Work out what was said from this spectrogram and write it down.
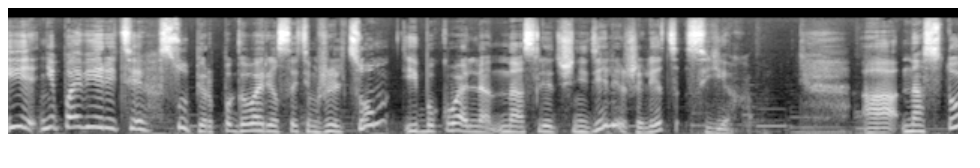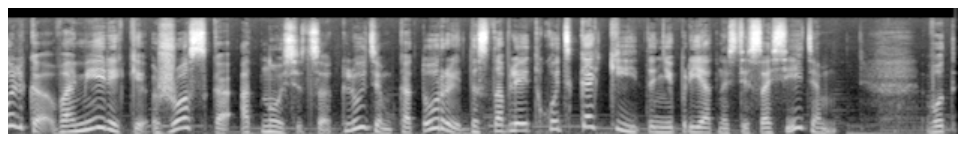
И не поверите, супер поговорил с этим жильцом, и буквально на следующей неделе жилец съехал а, настолько в Америке жестко относятся к людям, которые доставляют хоть какие-то неприятности соседям, вот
